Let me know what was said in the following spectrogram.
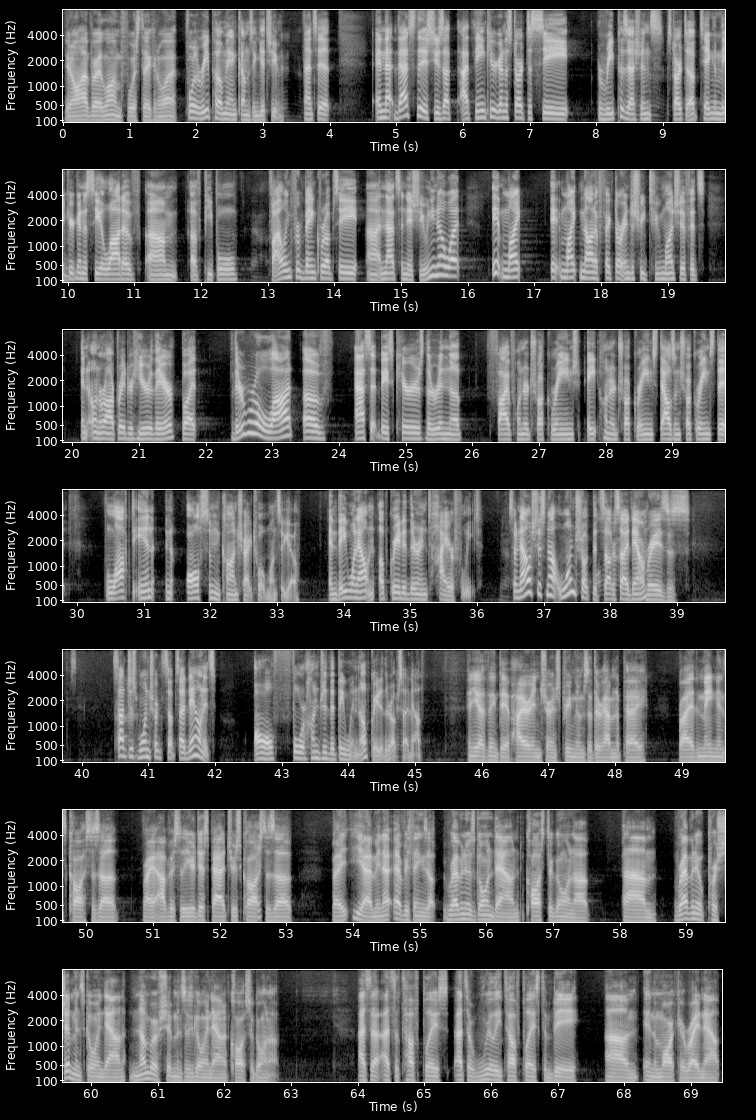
You don't have very long before it's taken away. Before the repo man comes and gets you. That's it. And that that's the issues. I, I think you're going to start to see repossessions start to uptick. I think you're going to see a lot of um, of people filing for bankruptcy, uh, and that's an issue. And you know what? It might it might not affect our industry too much if it's an owner operator here or there, but there were a lot of asset based carriers that are in the 500 truck range, 800 truck range, 1,000 truck range that locked in an awesome contract 12 months ago. And they went out and upgraded their entire fleet. So now it's just not one truck that's upside down. Raises. It's not just one truck that's upside down. It's all 400 that they went and upgraded. They're upside down. And yeah, I think they have higher insurance premiums that they're having to pay. Right. The maintenance cost is up. Right. Obviously, your dispatcher's cost mm-hmm. is up. Right. Yeah. I mean, everything's up. Revenue's going down. Costs are going up. Um, revenue per shipment's going down. Number of shipments is going down. And costs are going up. That's a that's a tough place. That's a really tough place to be um, in the market right now.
